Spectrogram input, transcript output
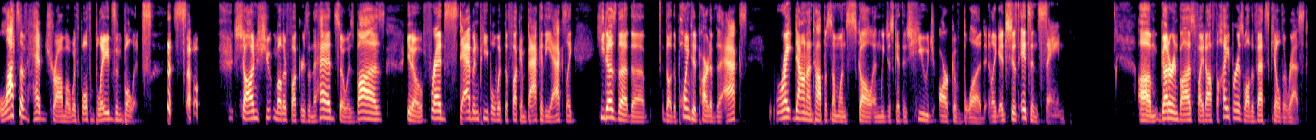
lots of head trauma with both blades and bullets. so Sean shooting motherfuckers in the head, so is Boz. You know, Fred stabbing people with the fucking back of the axe. Like he does the the the, the pointed part of the axe right down on top of someone's skull, and we just get this huge arc of blood. Like it's just it's insane. Um, Gutter and Boz fight off the hypers while the vets kill the rest.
